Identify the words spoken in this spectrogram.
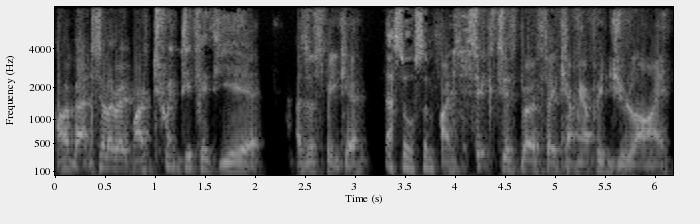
I'm about to celebrate my 25th year as a speaker. That's awesome. My 60th birthday coming up in July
